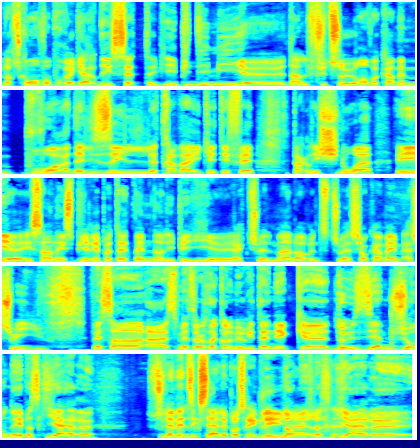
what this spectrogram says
lorsqu'on va pour regarder cette épidémie euh, dans le futur, on va quand même pouvoir analyser le travail qui a été fait par les Chinois et, euh, et s'en inspirer peut-être même dans les pays actuellement. Alors, une situation quand même à suivre. Vincent à Smithers, en Colombie-Britannique, deuxième journée, parce qu'hier. Euh, Je l'avais dit que ça allait pas se régler. Non, hier. mais qu'hier, euh,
